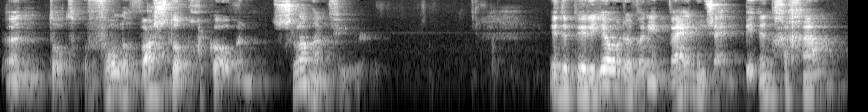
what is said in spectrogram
een tot volle wasdom gekomen slangenvuur. In de periode waarin wij nu zijn binnengegaan,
